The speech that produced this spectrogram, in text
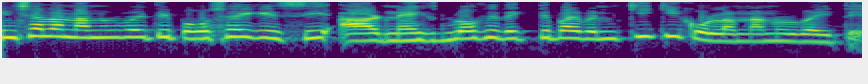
ইনশাল্লাহ নানুর বাড়িতে পৌঁছাই গেছি, আর নেক্সট ব্লগে দেখতে পারবেন কি কি করলাম নানুর বাড়িতে।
